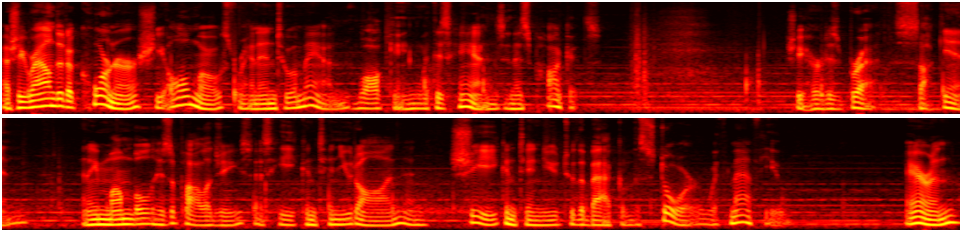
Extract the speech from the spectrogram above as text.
As she rounded a corner, she almost ran into a man walking with his hands in his pockets. She heard his breath suck in, and he mumbled his apologies as he continued on, and she continued to the back of the store with Matthew. Aaron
